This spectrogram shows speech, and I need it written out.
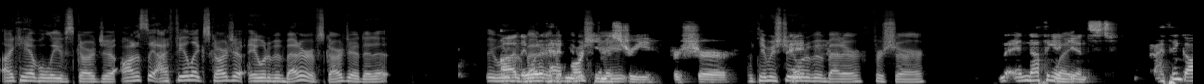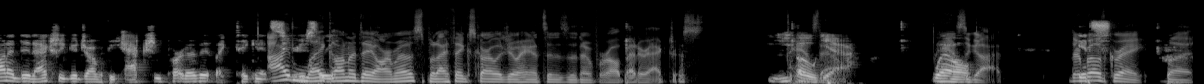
I can't believe ScarJo. Honestly, I feel like ScarJo. It would have been better if ScarJo did it. It Uh, they would have had The more chemistry for sure, The chemistry would have been better for sure. and nothing Like- against. I think Ana did actually a good job with the action part of it, like taking it I like Ana de Armas, but I think Scarlett Johansson is an overall better actress. Hands oh down. yeah. Hands Well, to God, they're both great, but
